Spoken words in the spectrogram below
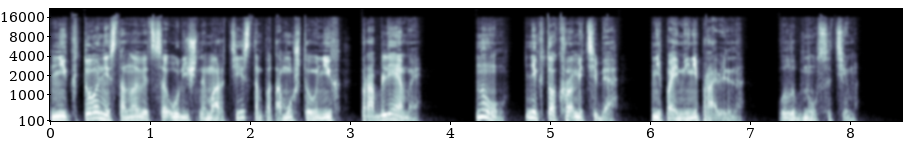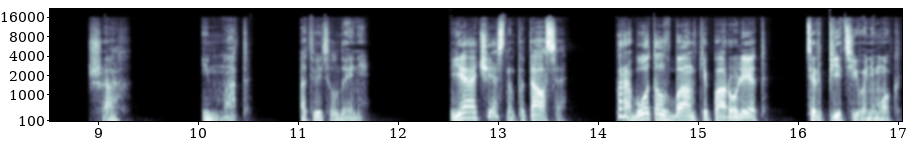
Никто не становится уличным артистом, потому что у них проблемы. Ну, никто, кроме тебя. Не пойми неправильно», — улыбнулся Тим. «Шах и мат», — ответил Дэнни. «Я честно пытался. Поработал в банке пару лет. Терпеть его не мог.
